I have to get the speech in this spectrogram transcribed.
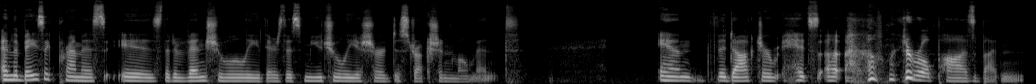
And the basic premise is that eventually there's this mutually assured destruction moment. And the doctor hits a, a literal pause button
